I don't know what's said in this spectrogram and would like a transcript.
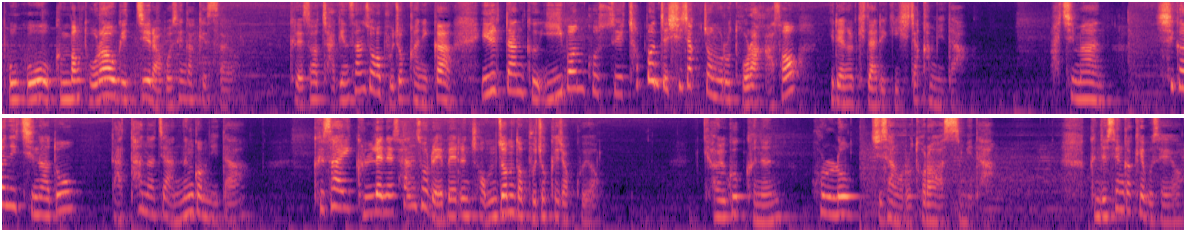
보고 금방 돌아오겠지라고 생각했어요. 그래서 자긴 산소가 부족하니까 일단 그 2번 코스의 첫 번째 시작점으로 돌아가서 일행을 기다리기 시작합니다. 하지만 시간이 지나도 나타나지 않는 겁니다. 그 사이 글렌의 산소 레벨은 점점 더 부족해졌고요. 결국 그는 홀로 지상으로 돌아왔습니다. 근데 생각해보세요.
